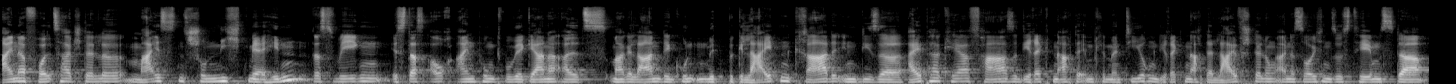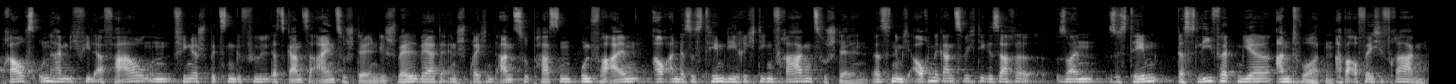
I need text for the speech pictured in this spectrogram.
einer Vollzeitstelle meistens schon nicht mehr hin. Deswegen ist das auch ein Punkt, wo wir gerne als Magellan den Kunden mit begleiten, gerade in dieser Hypercare-Phase direkt nach der Implementierung, direkt nach der Live-Stellung eines solchen Systems. Da braucht es unheimlich viel Erfahrung und Fingerspitzengefühl, das Ganze einzustellen, die Schwellwerte entsprechend anzupassen und vor allem auch an das System die richtigen Fragen zu stellen. Das ist nämlich auch eine ganz wichtige Sache. So ein System, das liefert mir Antworten. Aber auf welche Fragen?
